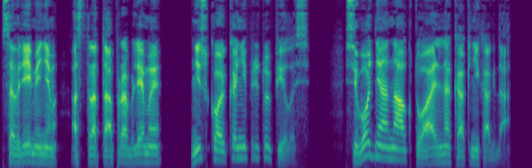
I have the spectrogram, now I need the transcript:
Со временем острота проблемы нисколько не притупилась. Сегодня она актуальна как никогда.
